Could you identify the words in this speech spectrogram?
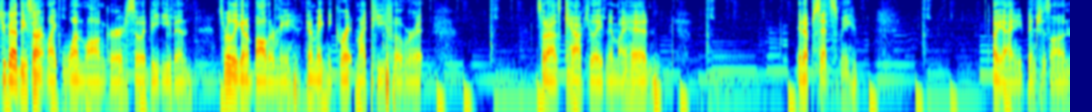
Too bad these aren't like one longer, so it'd be even. It's really gonna bother me. Gonna make me grit my teeth over it. That's what I was calculating in my head. It upsets me. Oh yeah, I need benches on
